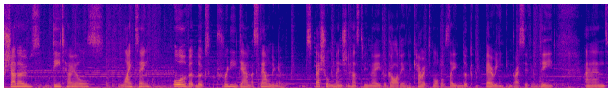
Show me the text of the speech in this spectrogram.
Shadows, details, lighting, all of it looks pretty damn astounding and special mention has to be made regarding the character models. They look very impressive indeed. And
